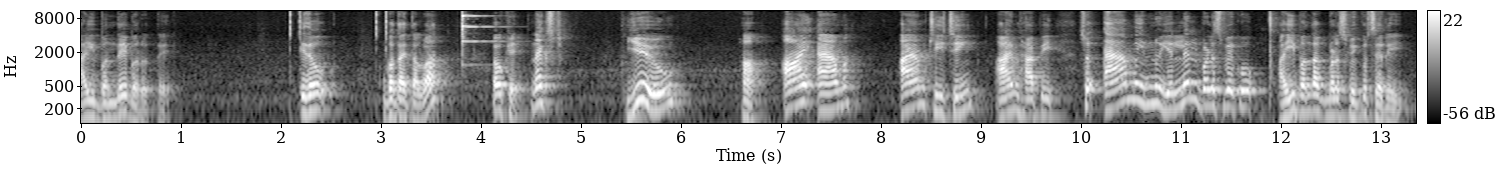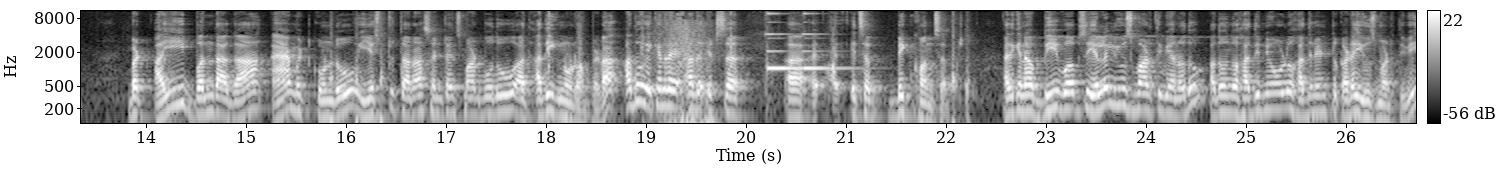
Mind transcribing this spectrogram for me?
ಐ ಬಂದೇ ಬರುತ್ತೆ. ಇದು ಗೊತ್ತಾಯ್ತಲ್ವಾ? ಓಕೆ ನೆಕ್ಸ್ಟ್ ಯು ಹಾಂ I am I am teaching I am happy so am ಇನ್ನು ಎಲ್ಲೆಲ್ಲಿ ಬಳಸಬೇಕು? ಐ ಬಂದಾಗ ಬಳಸಬೇಕು ಸರಿ. ಬಟ್ ಐ ಬಂದಾಗ ಆ್ಯಮ್ ಇಟ್ಕೊಂಡು ಎಷ್ಟು ಥರ ಸೆಂಟೆನ್ಸ್ ಮಾಡ್ಬೋದು? ಅದು, ಅದೀಗ ನೋಡೋದು ಬೇಡ. ಅದು ಏಕೆಂದರೆ ಅದು it's it's a big concept ಅದಕ್ಕೆ ನಾವು ಬಿ ವರ್ಬ್ಸ್ ಎಲ್ಲೆಲ್ಲಿ ಯೂಸ್ ಮಾಡ್ತೀವಿ ಅನ್ನೋದು ಅದೊಂದು ಹದಿನೇಳು, ಹದಿನೆಂಟು ಕಡೆ ಯೂಸ್ ಮಾಡ್ತೀವಿ.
